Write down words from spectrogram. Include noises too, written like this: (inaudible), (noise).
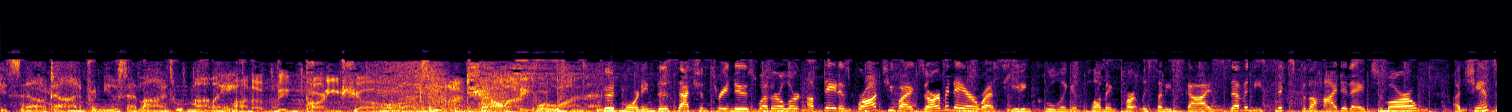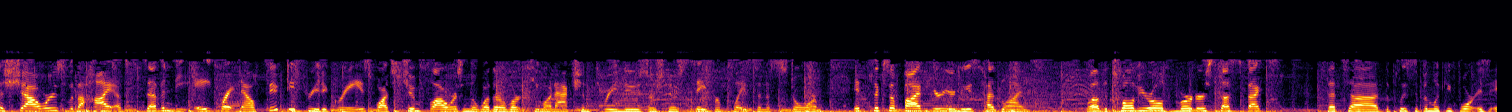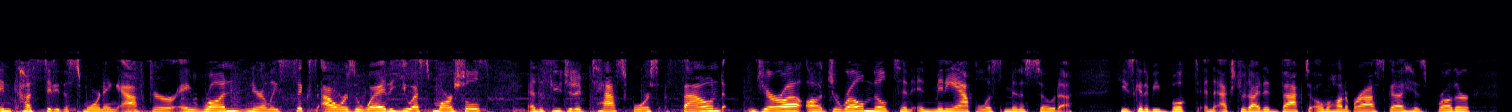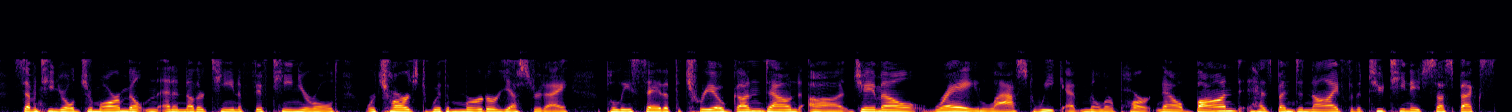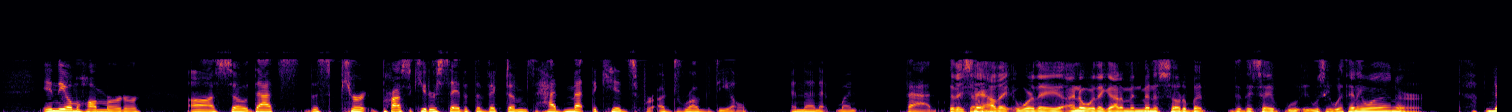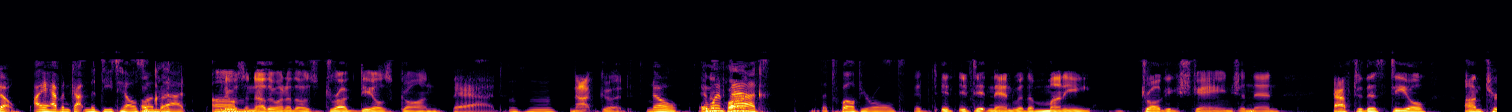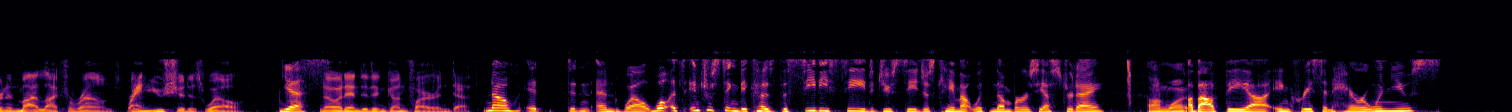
It's now time for news headlines with Molly on the Big Party Show Channel 941. Good morning. This Action 3 News weather alert update is brought to you by Exarban ARS Heating, Cooling, and Plumbing. Partly sunny skies, 76 for the high today. Tomorrow, a chance of showers with a high of 78. Right now, 53 degrees. Watch Jim Flowers and the weather alert team on Action 3 News. There's no safer place in a storm. It's 6.05. Here are your news headlines. Well, the 12 year old murder suspect that uh, the police have been looking for is in custody this morning after a run nearly six hours away. The U.S. Marshals and the Fugitive Task Force found Jarrell, uh, Jarrell Milton in Minneapolis, Minnesota. He's going to be booked and extradited back to Omaha, Nebraska. His brother, 17 year old Jamar Milton, and another teen, a 15 year old, were charged with murder yesterday. Police say that the trio gunned down uh, Jamel Ray last week at Miller Park. Now, bond has been denied for the two teenage suspects in the Omaha murder. Uh, so that's the prosecutors say that the victims had met the kids for a drug deal, and then it went bad. Did they So- say how they were they? I know where they got him in Minnesota, but did they say was he with anyone or? No, I haven't gotten the details on that. But it was Um, another one of those drug deals gone bad. Mm-hmm. Not good. no, it In a went park. bad with a twelve-year-old. It, it it didn't end with a money drug exchange, and then after this deal, I'm turning my life around, Right. and you should as well. Yes. No, it ended in gunfire and death. No, it didn't end well. Well, it's interesting because the CDC, did you see, just came out with numbers yesterday On what? about the uh, increase in heroin use.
